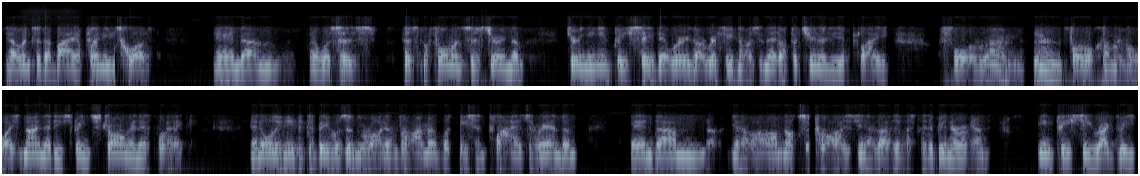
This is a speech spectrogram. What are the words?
you know, into the Bay of Plenty squad, and um, it was his his performances during the during the NPC that where he got recognised in that opportunity to play for um, for Auckland. We've always known that he's been strong and athletic, and all he needed to be was in the right environment with decent players around him. And um, you know, I'm not surprised. You know, those of us that have been around NPC rugby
